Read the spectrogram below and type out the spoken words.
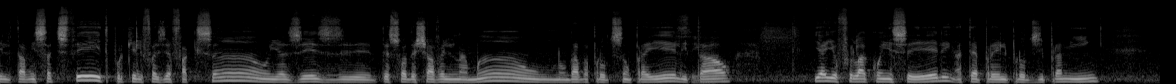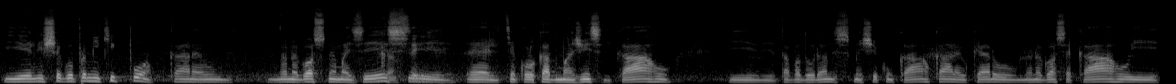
ele estava insatisfeito porque ele fazia facção e às vezes eh, o pessoal deixava ele na mão, não dava produção para ele Sim. e tal. E aí eu fui lá conhecer ele, até para ele produzir para mim. E ele chegou para mim que, pô, cara, o meu negócio não é mais esse. É, ele tinha colocado uma agência de carro e estava adorando se mexer com carro. Cara, eu quero, meu negócio é carro e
